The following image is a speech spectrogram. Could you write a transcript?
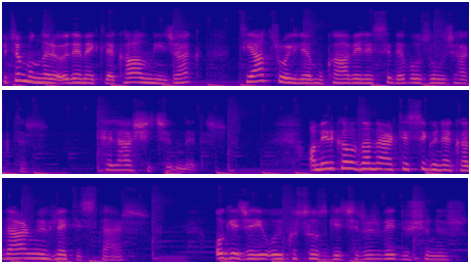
bütün bunları ödemekle kalmayacak, tiyatro ile mukavelesi de bozulacaktır. Telaş içindedir. Amerikalı'dan ertesi güne kadar mühlet ister. O geceyi uykusuz geçirir ve düşünür.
